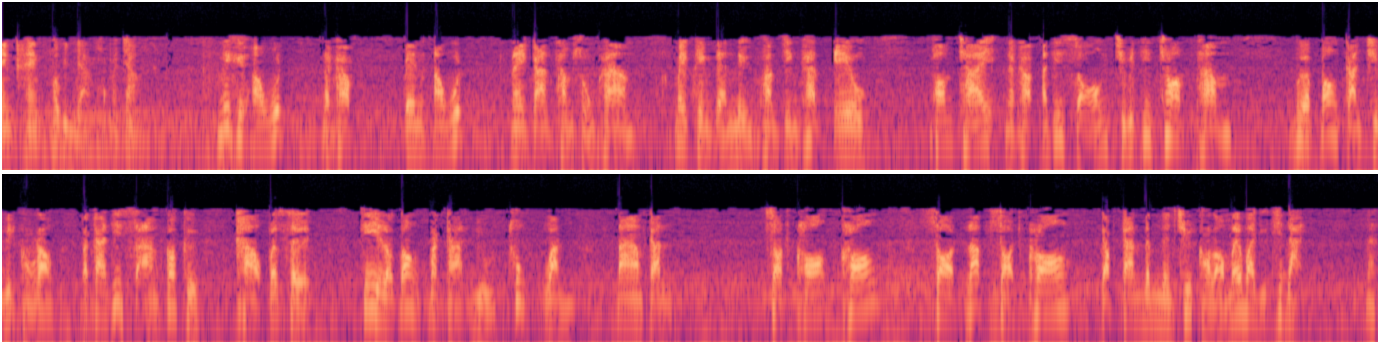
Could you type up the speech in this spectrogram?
งแห่งพระวิญญาณของพระเจ้า นี่คืออาวุธนะครับ เป็นอาวุธในการทำสงคราม ไม่เพียงแต่หนึ่งความจริงคาดเอว พร้อมใช้นะครับ อันที่สองชีวิตที่ชอบทำ เพื่อป้องกันชีวิตของเรา ประการที่สามก็คือข่าวประเสริฐที่เราต้องประกาศอยู่ทุกวันตามกันสอดคล้องคล้อง สอดรับสอดคล้องกับการดำเนินชีวิตของเราไม่ว่าอยู่ที่ใดนะ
